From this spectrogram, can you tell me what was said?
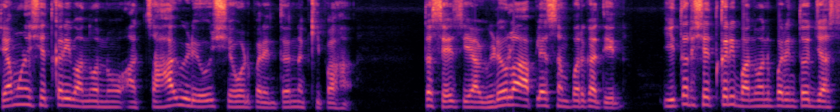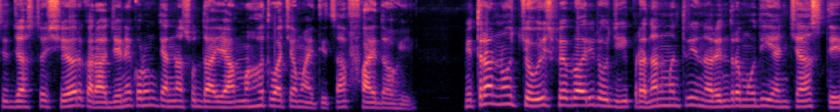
त्यामुळे शेतकरी बांधवांनो आजचा हा व्हिडिओ शेवटपर्यंत नक्की पहा. तसेच या व्हिडिओला आपल्या संपर्कातील इतर शेतकरी बांधवांपर्यंत जास्तीत जास्त शेअर करा जेणेकरून त्यांना सुद्धा या महत्त्वाच्या माहितीचा फायदा होईल. मित्रांनो चोवीस फेब्रुवारी रोजी प्रधानमंत्री नरेंद्र मोदी यांच्या हस्ते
